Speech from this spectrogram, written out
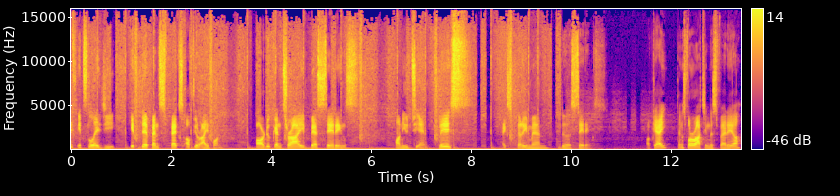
If it's laggy, it depends specs of your iPhone. Or you can try best settings on UTM. Please experiment the settings. okay thanks for watching this video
